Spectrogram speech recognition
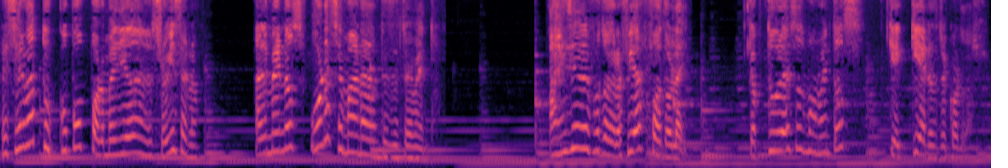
Reserva tu cupo por medio de nuestro Instagram. Al menos una semana antes de tu evento. Agencia de fotografía Photolite. Captura esos momentos que quieres recordar.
